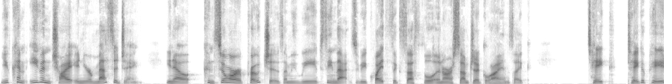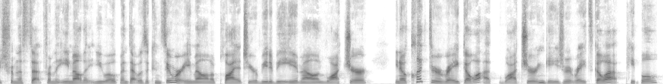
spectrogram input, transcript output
You can even try it in your messaging. You know, consumer approaches. I mean, we've seen that to be quite successful in our subject lines. Like take take a page from the set from the email that you opened that was a consumer email and apply it to your B2B email and watch your, you know, click through rate go up, watch your engagement rates go up. People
